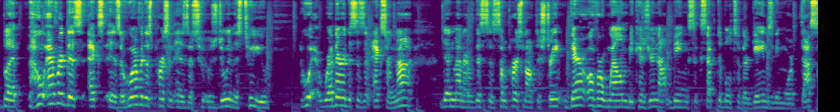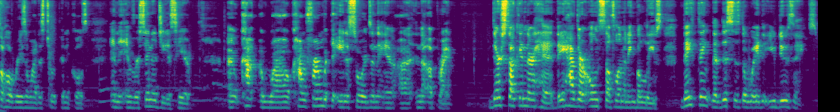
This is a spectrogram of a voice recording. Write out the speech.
But whoever this ex is or whoever this person is who's doing this to you whether this is an ex or not, doesn't matter if this is some person off the street, they're overwhelmed because you're not being susceptible to their games anymore. That's the whole reason why this Two of Pentacles and the inverse energy is here. Uh, while confirmed with the Eight of Swords and the uh, in the upright, they're stuck in their head. They have their own self-limiting beliefs. They think that this is the way that you do things.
